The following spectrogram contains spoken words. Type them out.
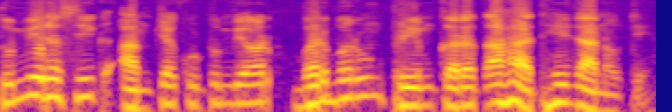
तुम्ही रसिक आमच्या कुटुंबियावर भरभरून प्रेम करत आहात हे जाणवते.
